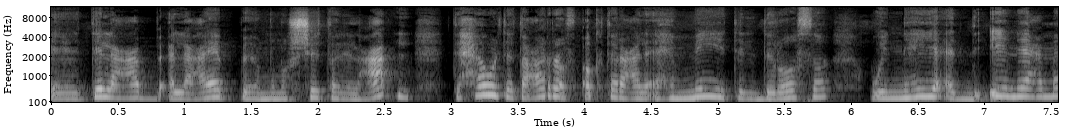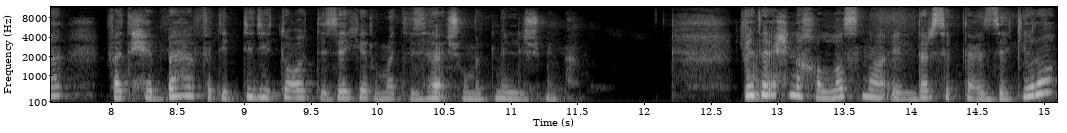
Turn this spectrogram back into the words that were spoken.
آه، تلعب ألعاب منشطة للعقل تحاول تتعرف أكتر على أهمية الدراسة وإن هي قد إيه نعمة فتحبها فتبتدي تقعد تذاكر وما تزهقش وما تملش منها. كده إحنا خلصنا الدرس بتاع الذاكرة.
